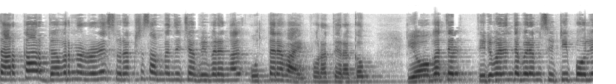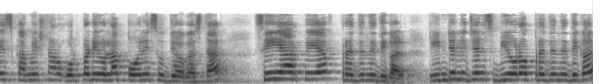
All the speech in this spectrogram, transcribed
സർക്കാർ ഗവർണറുടെ സുരക്ഷ സംബന്ധിച്ച വിവരങ്ങൾ ഉത്തരവായി പുറത്തിറക്കും. യോഗത്തിൽ തിരുവനന്തപുരം സിറ്റി പോലീസ് കമ്മീഷണർ ഉൾപ്പെടെയുള്ള പോലീസ് ഉദ്യോഗസ്ഥർ സി ആർ പി എഫ് പ്രതിനിധികൾ ഇന്റലിജൻസ് ബ്യൂറോ പ്രതിനിധികൾ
